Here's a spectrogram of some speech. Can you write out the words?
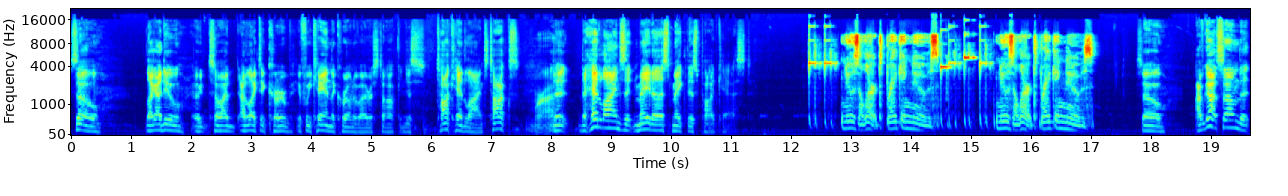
so like I do uh, so I'd, I'd like to curb if we can the coronavirus talk and just talk headlines talks Right. the the headlines that made us make this podcast News alert. Breaking news. News alert. Breaking news. so I've got some that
